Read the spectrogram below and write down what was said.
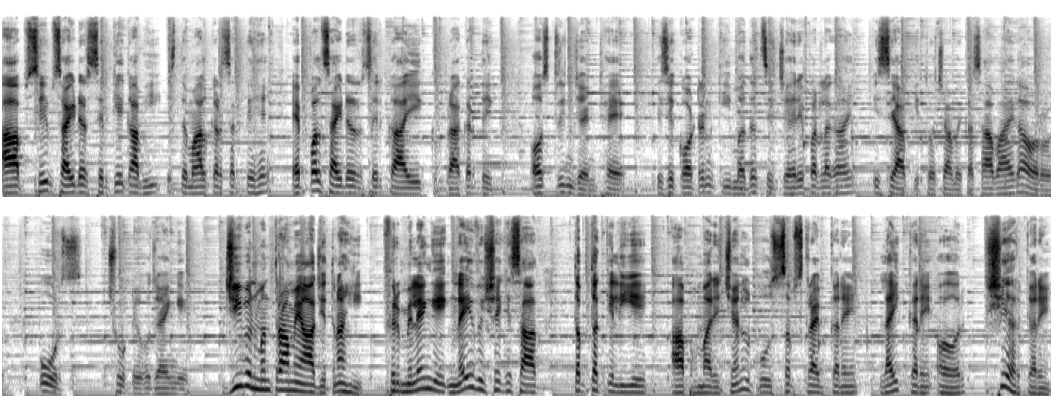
आप सेब साइडर सिरके का भी इस्तेमाल कर सकते हैं। एप्पल साइडर सिरका एक प्राकृतिक ऑस्ट्रिंजेंट है। इसे कॉटन की मदद से चेहरे पर लगाएँ। इससे आपकी त्वचा में कसाव आएगा और पोर्स छोटे हो जाएँगे। जीवन मंत्रा में आज इतना ही। फिर मिलेंगे एक नए विषय के साथ। तब तक के लिए आप हमारे चैनल को सब्सक्राइब करें, लाइक करें और शेयर करें।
